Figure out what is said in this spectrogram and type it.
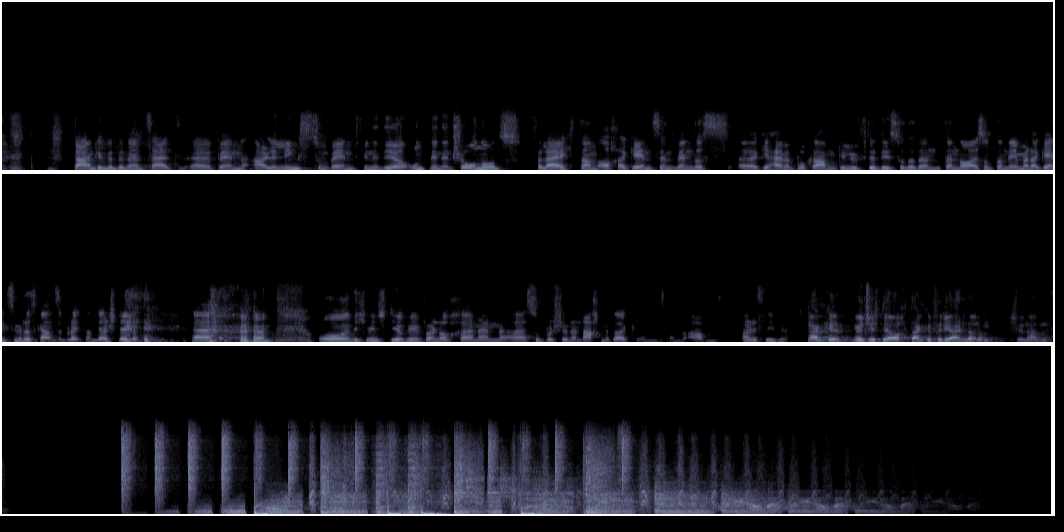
danke für deine Zeit, äh, Ben. Alle Links zum Ben findet ihr unten in den Shownotes. Vielleicht dann auch ergänzend, wenn das äh, geheime Programm gelüftet ist oder dein, dein neues Unternehmen, ergänzen wir das Ganze vielleicht an der Stelle. äh, und ich wünsche dir auf jeden Fall noch einen äh, super schönen Nachmittag und, und Abend. Alles Liebe. Danke, wünsche ich dir auch. Danke für die Einladung. Schönen Abend. You don't matter, you don't matter, you don't.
